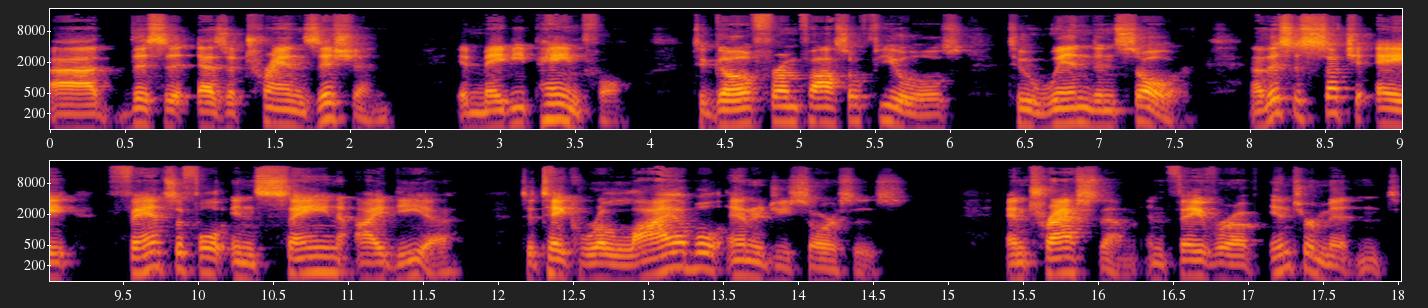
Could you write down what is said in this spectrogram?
uh, this as a transition. It may be painful, to go from fossil fuels to wind and solar. Now, this is such a fanciful, insane idea to take reliable energy sources and trash them in favor of intermittent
